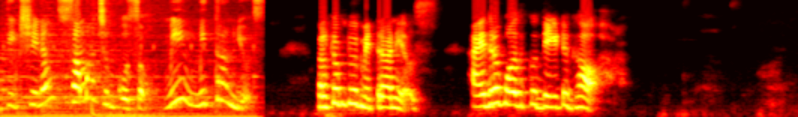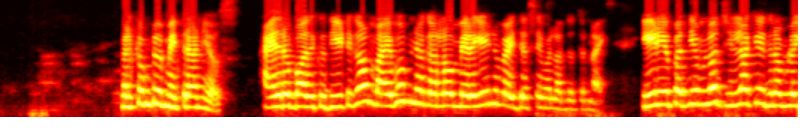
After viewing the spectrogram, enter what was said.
ప్రతి క్షణం సమాజం కోసం. మీ Mitra news. Welcome to Mitra news. హైదరాబాద్కు ధీటుగా వెల్కమ్ టు మిత్ర న్యూస్. హైదరాబాద్కు ధీటుగా మహబూబ్ నగర్లో మెరుగైన వైద్య సేవలు అందుతున్నాయి. ఈ నేపథ్యంలో జిల్లా కేంద్రంలో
